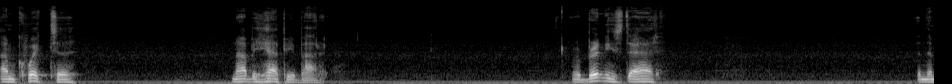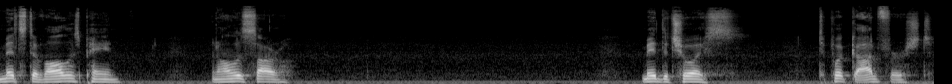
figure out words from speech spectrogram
I'm quick to not be happy about it. Or Brittany's dad in the midst of all his pain and all his sorrow, made the choice to put God first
